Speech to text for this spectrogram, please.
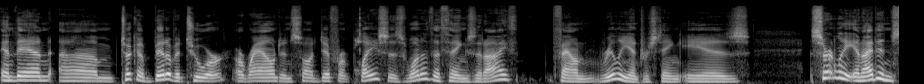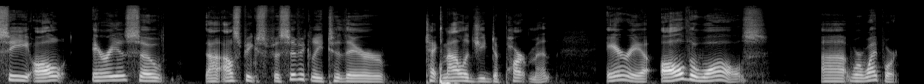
And then um, took a bit of a tour around and saw different places. One of the things that I found really interesting is certainly, and I didn't see all areas, so uh, I'll speak specifically to their technology department area. All the walls uh, were whiteboard,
